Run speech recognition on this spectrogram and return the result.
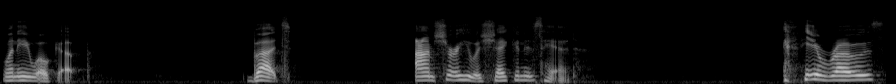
when he woke up. But I'm sure he was shaking his head. He arose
